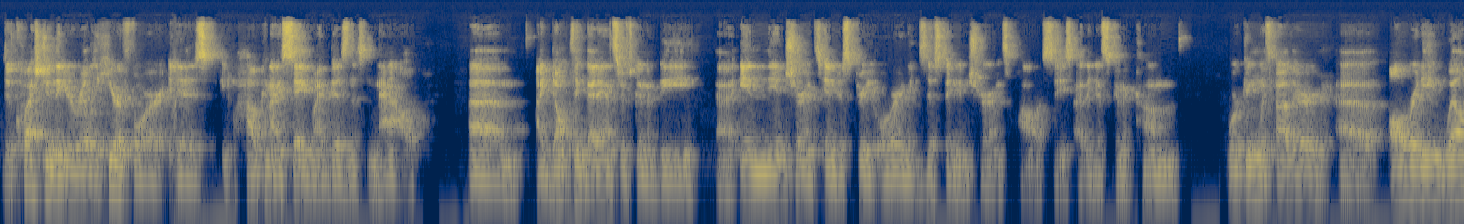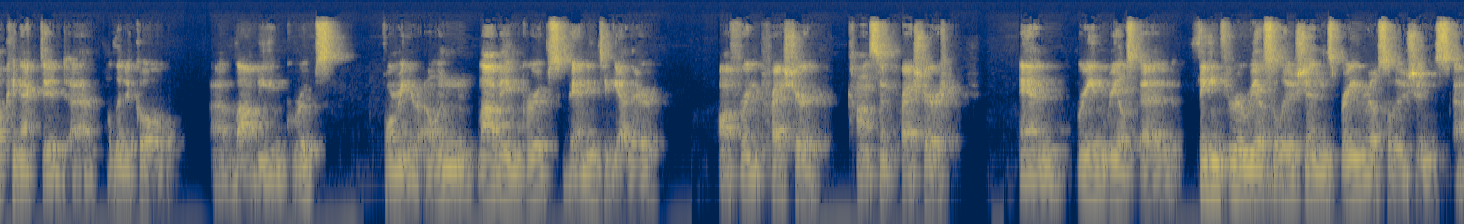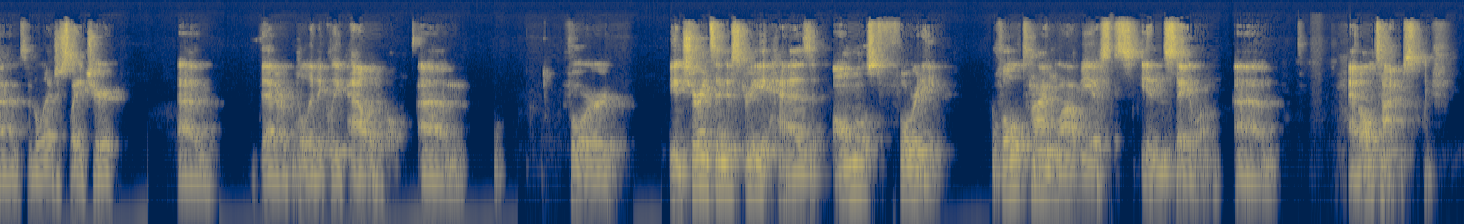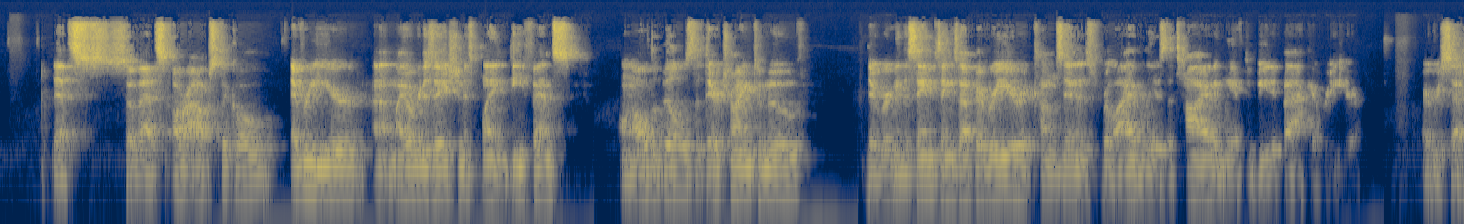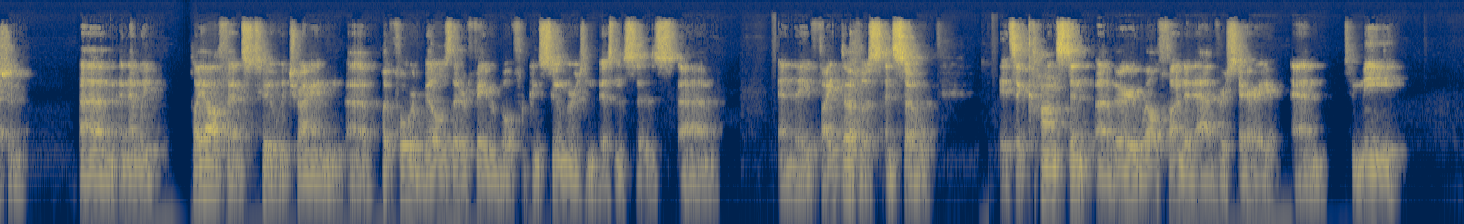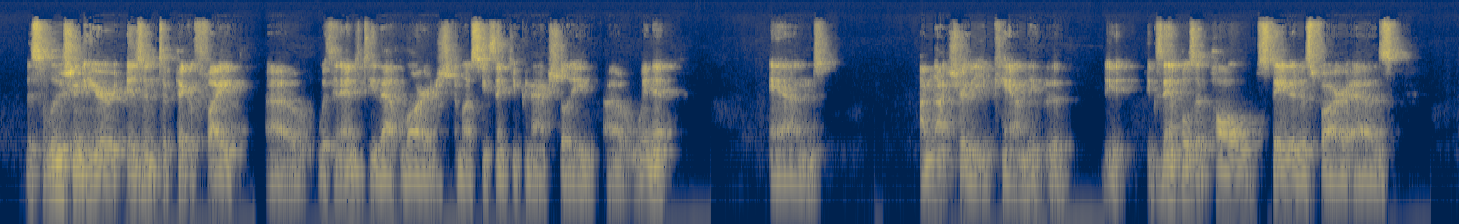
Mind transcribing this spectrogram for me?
the question that you're really here for is you know, how can I save my business now? Um, I don't think that answer is going to be uh, in the insurance industry or in existing insurance policies. I think it's going to come working with other uh, already well connected uh, political uh, lobbying groups, forming your own lobbying groups, banding together, offering pressure, constant pressure and bringing real, uh, thinking through real solutions, bringing real solutions uh, to the legislature uh, that are politically palatable. Um, for the insurance industry, has almost 40 full-time lobbyists in Salem um, at all times. That's so that's our obstacle. Every year, uh, my organization is playing defense on all the bills that they're trying to move they're bringing the same things up every year. It comes in as reliably as the tide, and we have to beat it back every year, every session. Um, and then we play offense too. We try and uh, put forward bills that are favorable for consumers and businesses, um, and they fight those. And so it's a constant, uh, very well funded adversary. And to me, the solution here isn't to pick a fight uh, with an entity that large unless you think you can actually uh, win it. And I'm not sure that you can. The, the, the examples that Paul stated as far as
